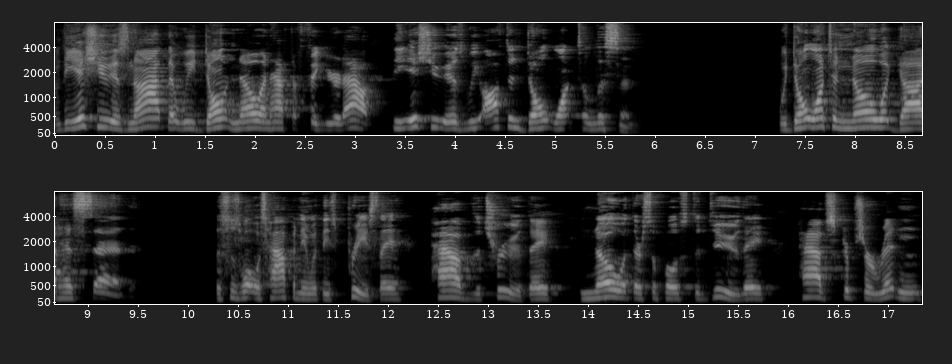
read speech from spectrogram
And the issue is not that we don't know and have to figure it out. The issue is we often don't want to listen. We don't want to know what God has said. This is what was happening with these priests. They have the truth, they know what they're supposed to do. They have scripture written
